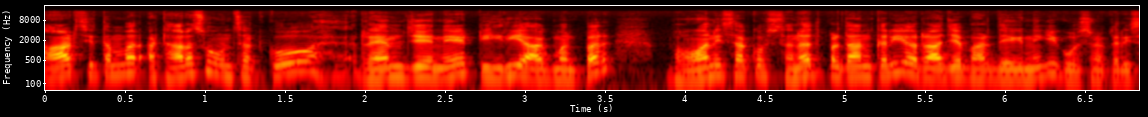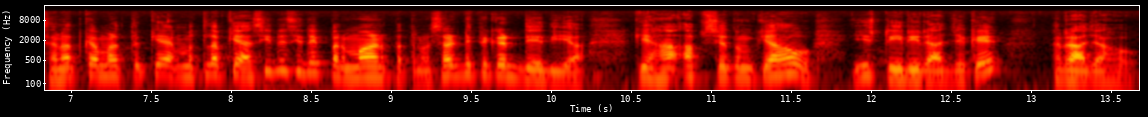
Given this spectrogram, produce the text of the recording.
8 सितंबर अठारह सौ उनसठ को रेमजे ने टिहरी आगमन पर भवानी शाह को सनद प्रदान करी और राज्य भार देने की घोषणा करी। सनद का मतलब क्या मतलब क्या? सीधे सीधे प्रमाण पत्र सर्टिफिकेट दे दिया कि हाँ अब से तुम क्या हो? इस टिहरी राज्य के राजा हो।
